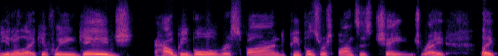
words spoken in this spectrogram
you know, like if we engage how people will respond, people's responses change, right? Like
